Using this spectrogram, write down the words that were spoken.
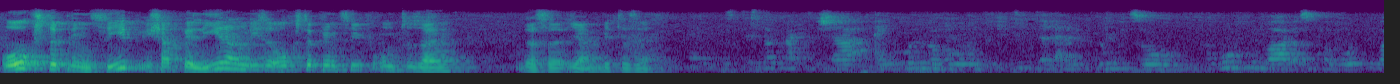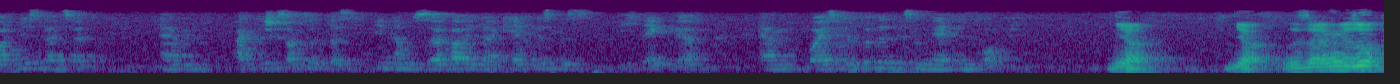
oberste Prinzip. Ich appelliere an dieses oberste Prinzip, um zu sagen, dass, ja, bitte sehr. Ist das doch praktisch ein Grund, warum Kritik Vernunft so verrufen also verboten worden ist, weil es halt ähm, praktisch gesagt hat, dass in einem selber in der Erkenntnis, dass ich denke, ähm, alles begründet ist und nicht in Gott. Ja, ja, sagen wir so,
